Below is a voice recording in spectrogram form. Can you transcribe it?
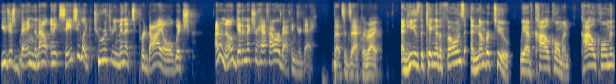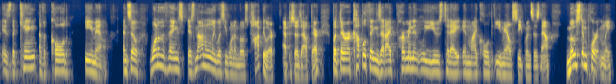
you just bang them out and it saves you like two or three minutes per dial, which I don't know, get an extra half hour back in your day. That's exactly right. And he is the king of the phones. And number two, we have Kyle Coleman. Kyle Coleman is the king of the cold email. And so one of the things is not only was he one of the most popular episodes out there, but there are a couple things that I permanently use today in my cold email sequences now. Most importantly,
